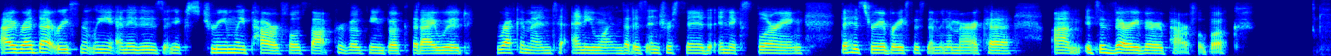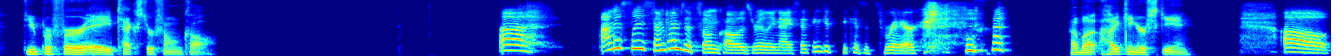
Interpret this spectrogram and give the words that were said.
I read that recently, and it is an extremely powerful, thought provoking book that I would recommend to anyone that is interested in exploring the history of racism in America. Um, it's a very, very powerful book. Do you prefer a text or phone call? Uh, Honestly, sometimes a phone call is really nice. I think it's because it's rare. How about hiking or skiing? Oh,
